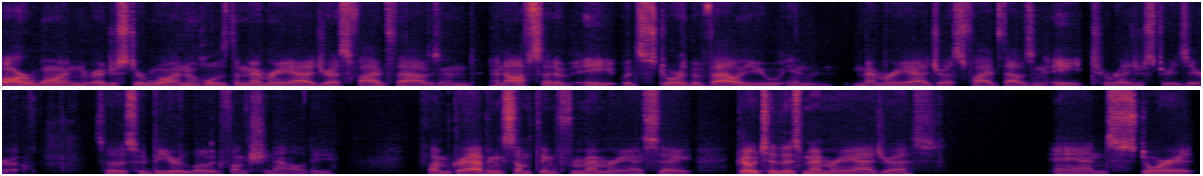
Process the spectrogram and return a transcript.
R1, register 1, holds the memory address 5000. An offset of 8 would store the value in memory address 5008 to register 0. So this would be your load functionality. If I'm grabbing something from memory, I say, go to this memory address and store it,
